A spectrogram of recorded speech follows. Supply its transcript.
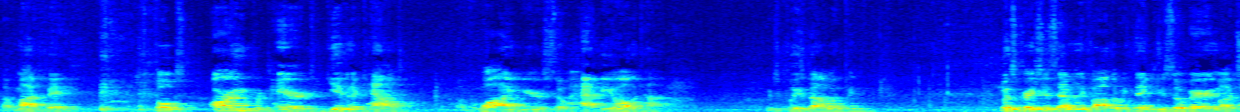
of my faith. Folks, are you prepared to give an account of why you're so happy all the time? Would you please bow with me? Most gracious Heavenly Father, we thank you so very much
